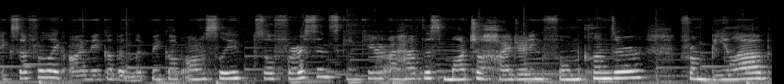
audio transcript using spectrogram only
Except for like eye makeup and lip makeup, honestly. So first in skincare, I have this Matcha Hydrating Foam Cleanser from B:Lab.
